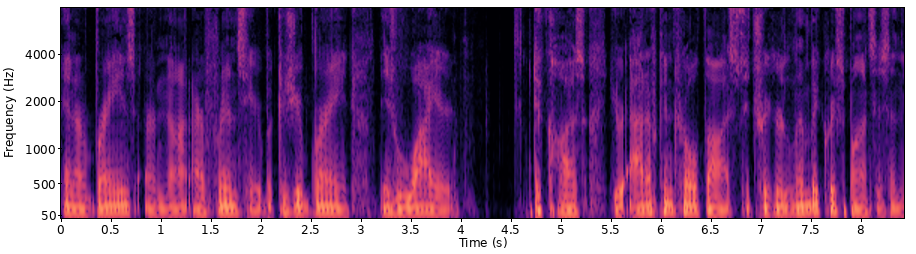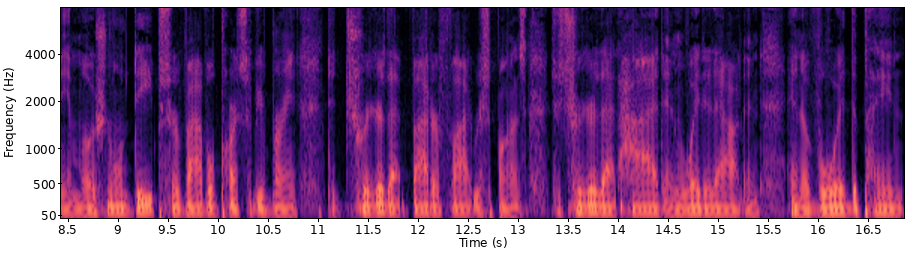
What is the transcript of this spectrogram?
and our brains are not our friends here because your brain is wired to cause your out of control thoughts to trigger limbic responses in the emotional, deep survival parts of your brain to trigger that fight or flight response, to trigger that hide and wait it out and, and avoid the pain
